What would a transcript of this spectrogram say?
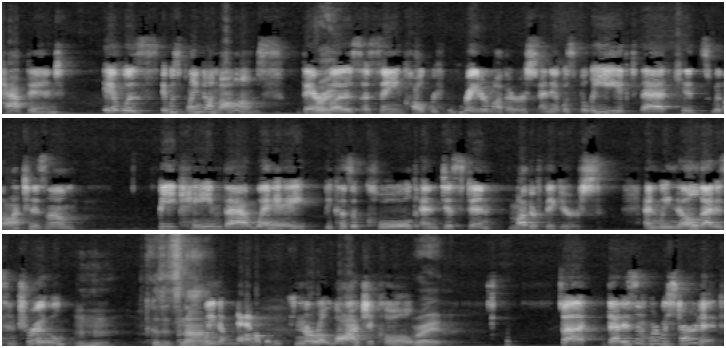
happened, it was it was blamed on moms. There Right. was a saying called refrigerator mothers, and it was believed that kids with autism became that way because of cold and distant mother figures. And we know that isn't true. because it's not We know now that it's neurological right. but that isn't where we started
